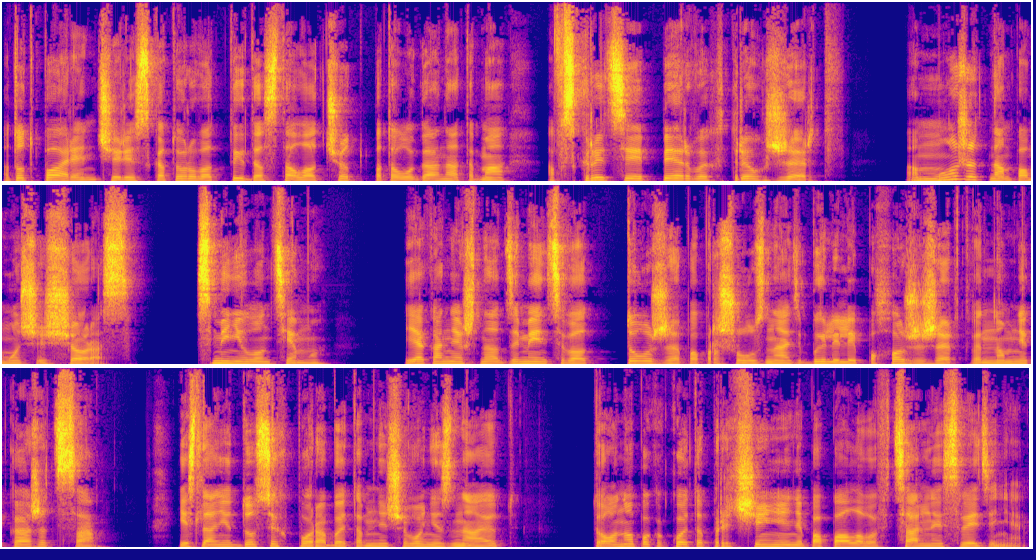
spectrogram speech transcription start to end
а тот парень, через которого ты достал отчет патологоанатома о вскрытии первых трех жертв, может нам помочь еще раз?» Сменил он тему. «Я, конечно, от Дементьева тоже попрошу узнать, были ли похожие жертвы, но мне кажется, если они до сих пор об этом ничего не знают, то оно по какой-то причине не попало в официальные сведения,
